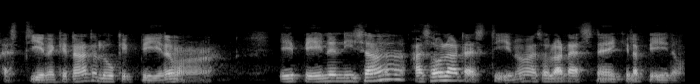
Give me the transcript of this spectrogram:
ඇස් තියෙන කෙනාට ලෝකෙක් පේනවා. ඒ පේන නිසා අසෝලාට ඇස් තියෙනවා අසෝලාට ඇස් නැහැ කියලා පේනවා.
